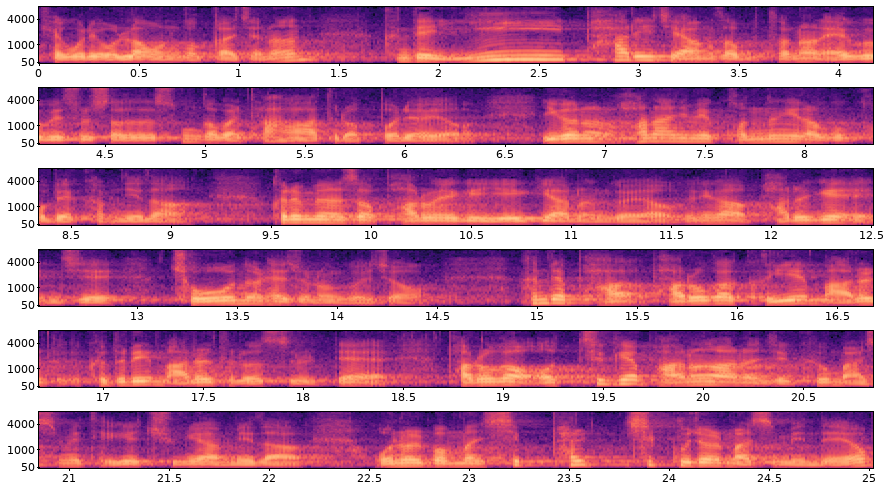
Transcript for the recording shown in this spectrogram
개구리 올라오는 것까지는. 근데 이 파리 재앙서부터는 애굽의 술사들 손가발 다 들어버려요. 이거는 하나님의 권능이라고 고백합니다. 그러면서 바로에게 얘기하는 거예요. 그러니까 바르게 이제 조언을 해주는 거죠. 근데 바, 바로가 그의 말을 그들의 말을 들었을 때 바로가 어떻게 반응하는지 그 말씀이 되게 중요합니다. 오늘 보면 18 19절 말씀인데요.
